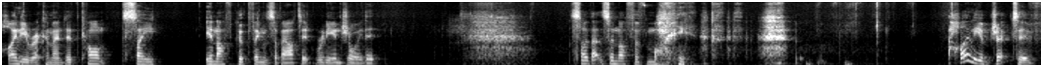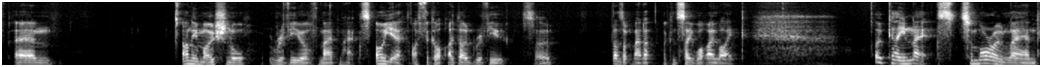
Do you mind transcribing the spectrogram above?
Highly recommended. Can't say enough good things about it. Really enjoyed it. So that's enough of my highly objective and unemotional review of Mad Max. Oh yeah, I forgot. I don't review, so doesn't matter. I can say what I like. Okay, next, Tomorrowland.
